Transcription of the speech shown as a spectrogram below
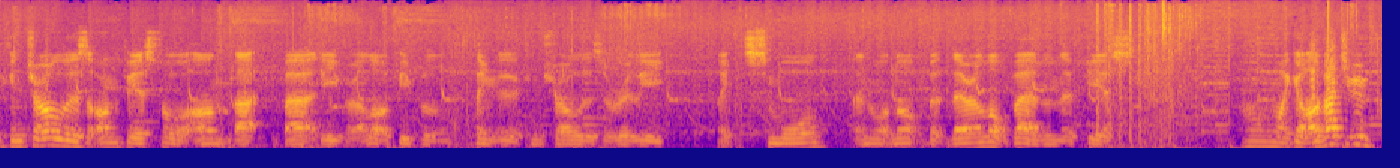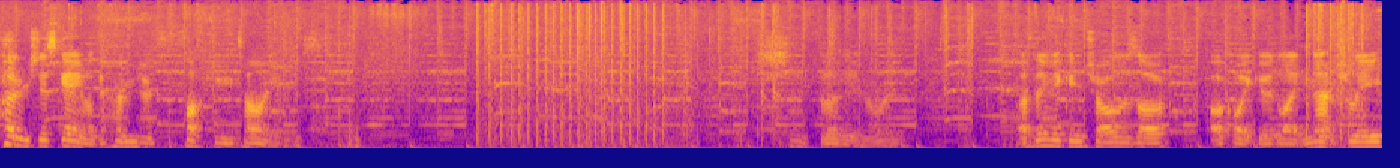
the controllers on PS4 aren't that bad either. A lot of people think that the controllers are really like small and whatnot, but they're a lot better than the PS. Oh my god, I've actually been punched this game like a hundred fucking times. So bloody annoying. I think the controllers are are quite good. Like naturally,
